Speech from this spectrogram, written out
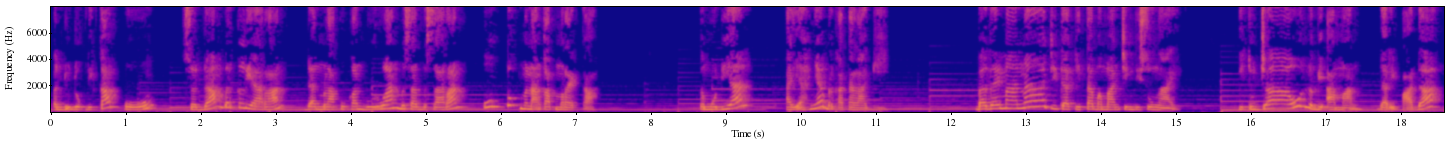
Penduduk di kampung sedang berkeliaran dan melakukan buruan besar-besaran untuk menangkap mereka. Kemudian ayahnya berkata lagi, "Bagaimana jika kita memancing di sungai? Itu jauh lebih aman daripada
